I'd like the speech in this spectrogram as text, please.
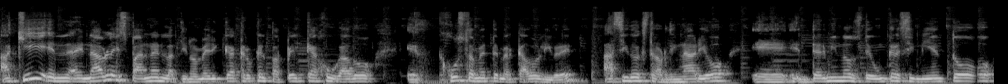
Aquí en, en habla hispana, en Latinoamérica, creo que el papel que ha jugado eh, justamente Mercado Libre ha sido extraordinario eh, en términos de un crecimiento,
